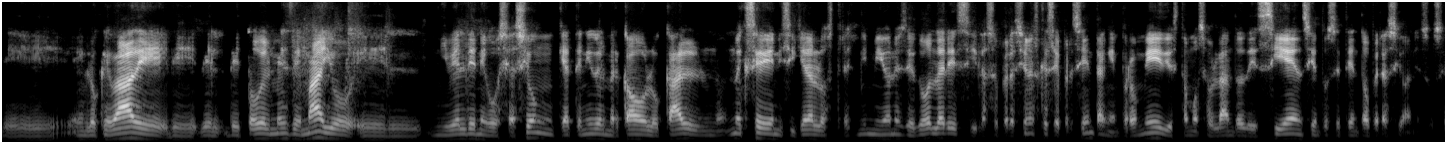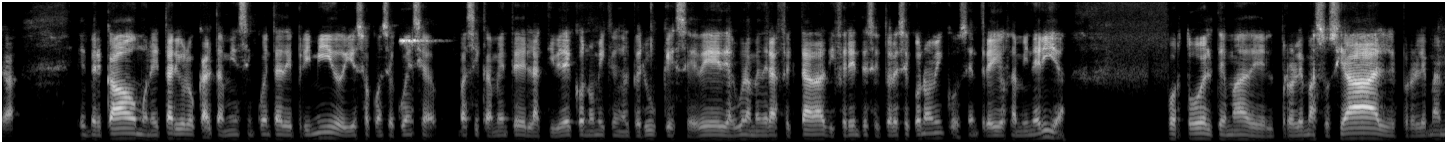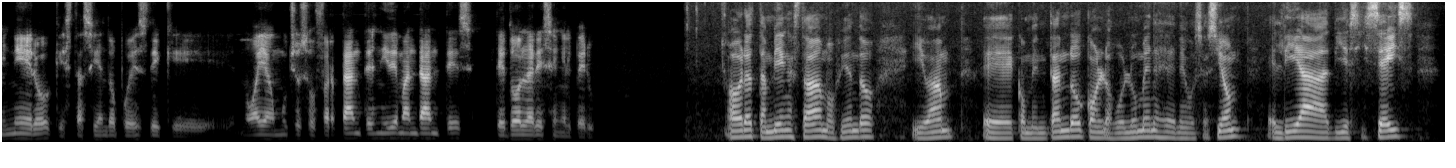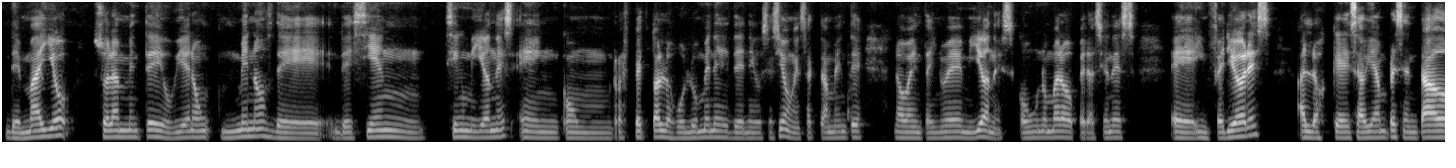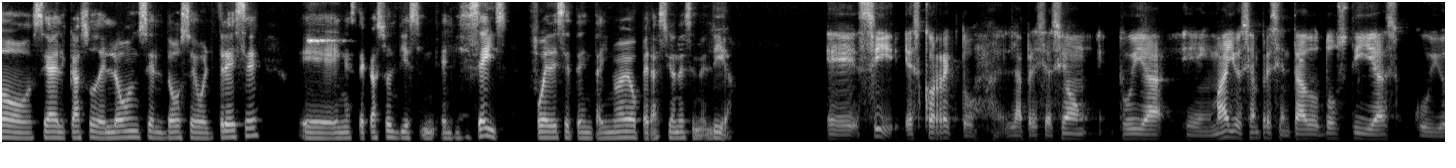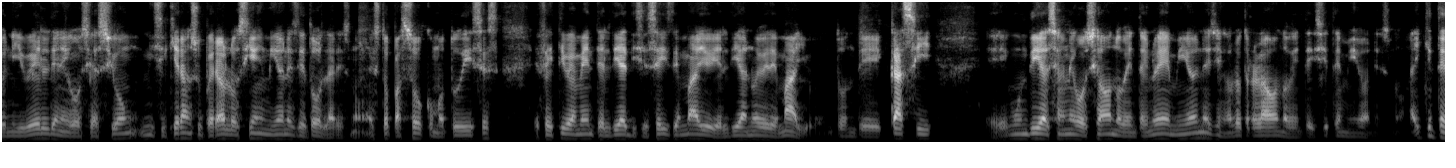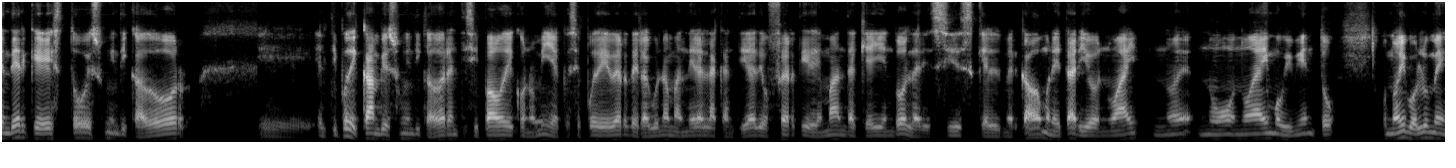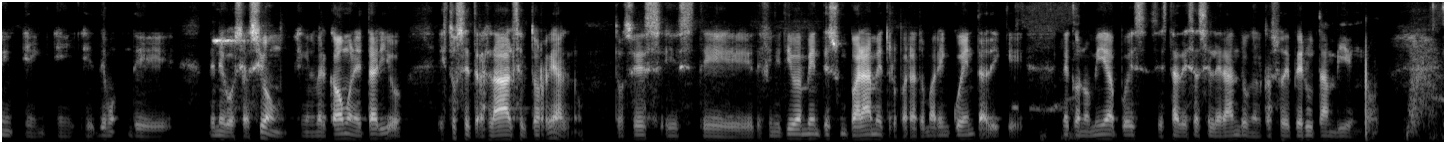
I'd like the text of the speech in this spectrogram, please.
Eh, en lo que va de, todo el mes de mayo, el nivel de negociación que ha tenido el mercado local no, excede ni siquiera los 3 mil millones de dólares y las operaciones que se presentan en promedio, estamos hablando de 100, 170 operaciones. O sea, el mercado monetario local también se encuentra deprimido y eso a consecuencia básicamente de la actividad económica en el Perú que se ve de alguna manera afectada a diferentes sectores económicos, entre ellos la minería por todo el tema del problema social, el problema minero, que está haciendo pues de que no haya muchos ofertantes ni demandantes de dólares en el Perú. Ahora también estábamos viendo, Iván, eh, comentando con los volúmenes de negociación, el día 16 de mayo solamente hubieron menos de, de 100 100 millones en, con respecto a los volúmenes de negociación, exactamente 99 millones, con un número de operaciones eh, inferiores a los que se habían presentado, sea el caso del 11, el 12 o el 13, eh, en este caso el, el 16 fue de 79 operaciones en el día. Eh, sí, es correcto. La apreciación tuya. En mayo se han presentado dos días cuyo nivel de negociación ni siquiera han superado los 100 millones de dólares. ¿no? Esto pasó, como tú dices, efectivamente el día 16 de mayo y el día 9 de mayo, donde casi en un día se han negociado 99 millones y en el otro lado 97 millones. ¿no? Hay que entender que esto es un indicador eh, el tipo de cambio es un indicador anticipado de economía que se puede ver de alguna manera la cantidad de oferta y demanda que hay en dólares. Si es que el mercado monetario no hay, no, no, hay movimiento o no hay volumen eh, de, negociación en el mercado monetario, esto se traslada al sector real. ¿no? Entonces, este, definitivamente es un parámetro para tomar en cuenta de que la economía pues, se está desacelerando en el caso de Perú también. ¿no?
